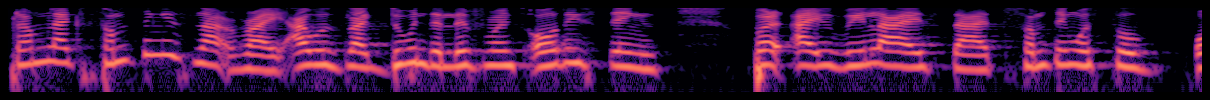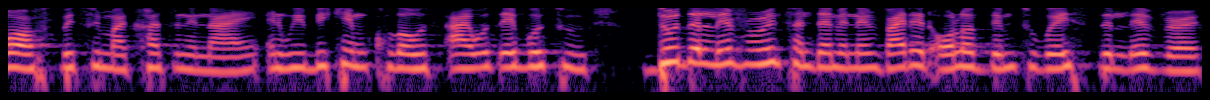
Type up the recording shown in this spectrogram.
but I'm like, something is not right. I was like doing deliverance, all these things. But I realized that something was still off between my cousin and I, and we became close. I was able to do deliverance on them and invited all of them to Ways to Deliver.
